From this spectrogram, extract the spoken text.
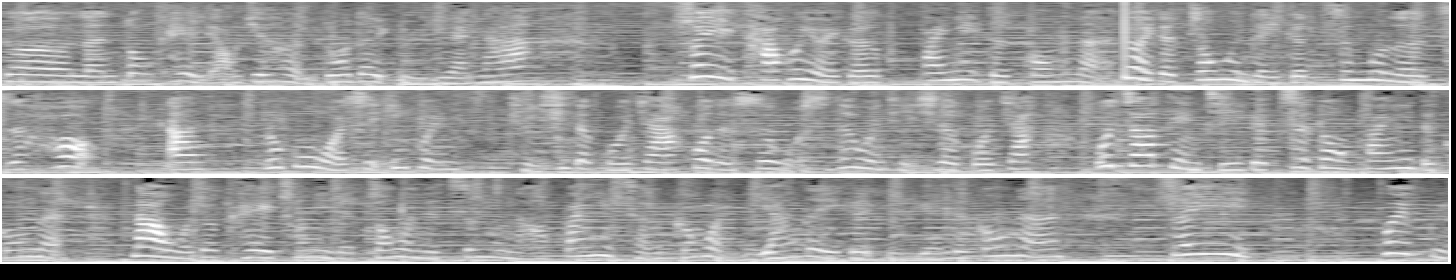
个人都可以了解很多的语言啊。所以它会有一个翻译的功能，有一个中文的一个字幕了之后，那如果我是英文体系的国家，或者是我是日文体系的国家，我只要点击一个自动翻译的功能，那我就可以从你的中文的字幕，然后翻译成跟我一样的一个语言的功能，所以会比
